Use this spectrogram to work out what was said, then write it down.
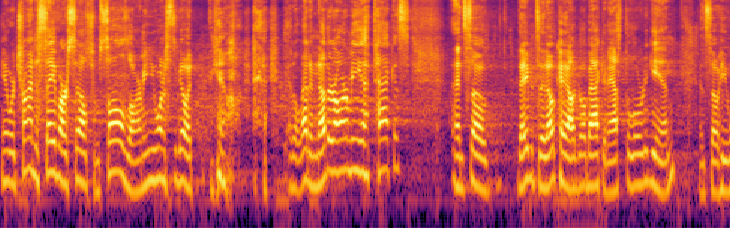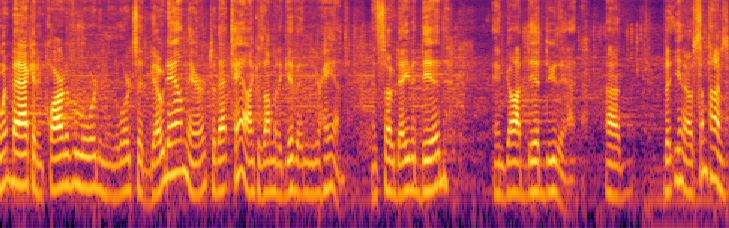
You know, we're trying to save ourselves from Saul's army. You want us to go, you know, let another army attack us? And so David said, okay, I'll go back and ask the Lord again. And so he went back and inquired of the Lord, and the Lord said, go down there to that town because I'm going to give it in your hand. And so David did, and God did do that. Uh, but, you know, sometimes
